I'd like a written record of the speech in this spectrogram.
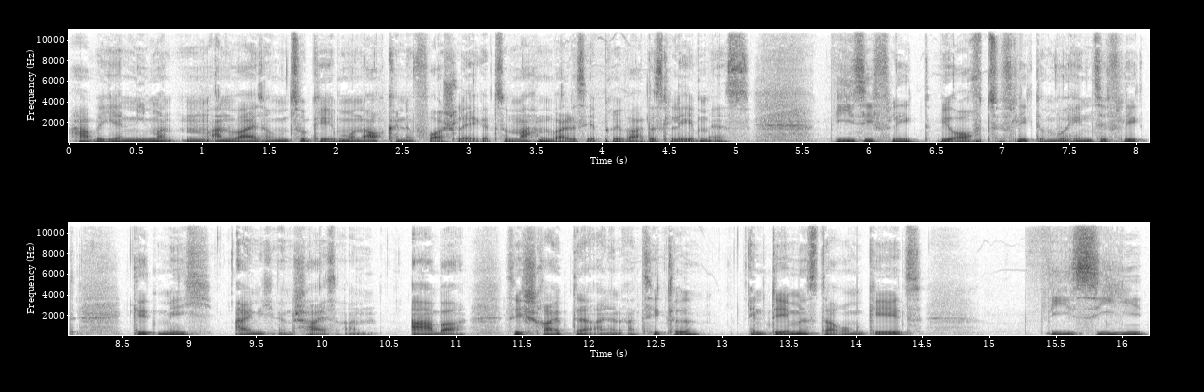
habe hier niemanden Anweisungen zu geben und auch keine Vorschläge zu machen, weil es ihr privates Leben ist. Wie sie fliegt, wie oft sie fliegt und wohin sie fliegt, geht mich eigentlich ein Scheiß an. Aber sie schreibt da einen Artikel, in dem es darum geht, wie sie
